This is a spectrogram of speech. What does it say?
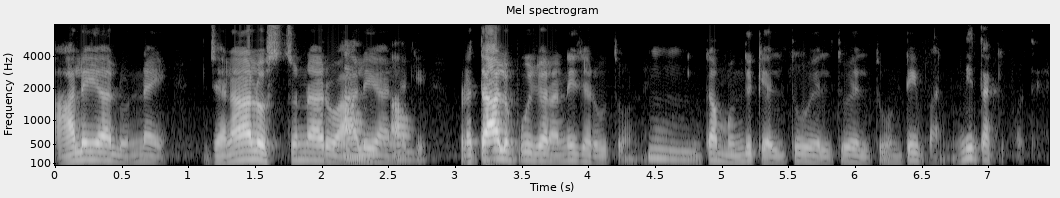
ఆలయాలు ఉన్నాయి జనాలు వస్తున్నారు ఆలయానికి. వ్రతాలు పూజలు అన్నీ జరుగుతున్నాయి Hmm. ఇంకా ముందుకు వెళ్తూ వెళ్తూ వెళ్తూ ఉంటే ఇవన్నీ తగ్గిపోతాయి.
